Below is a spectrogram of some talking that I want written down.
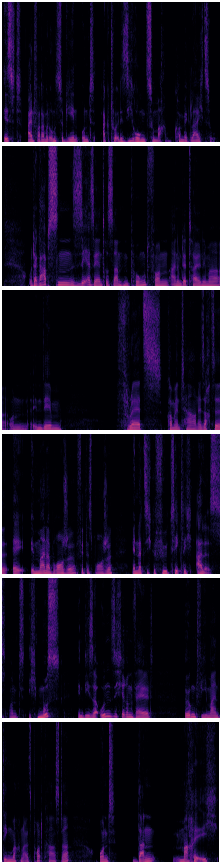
ist, einfach damit umzugehen und Aktualisierungen zu machen. Kommen wir gleich zu. Und da gab es einen sehr, sehr interessanten Punkt von einem der Teilnehmer und in dem Threads Kommentar und er sagte, ey, in meiner Branche, Fitnessbranche, ändert sich gefühlt täglich alles und ich muss in dieser unsicheren Welt irgendwie mein Ding machen als Podcaster und dann mache ich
